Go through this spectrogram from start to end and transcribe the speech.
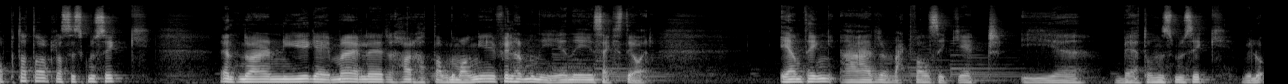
opptatt av klassisk musikk, enten du er ny i gamet eller har hatt abonnement i Filharmonien i 60 år. Én ting er i hvert fall sikkert. I Beethovens musikk vil du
